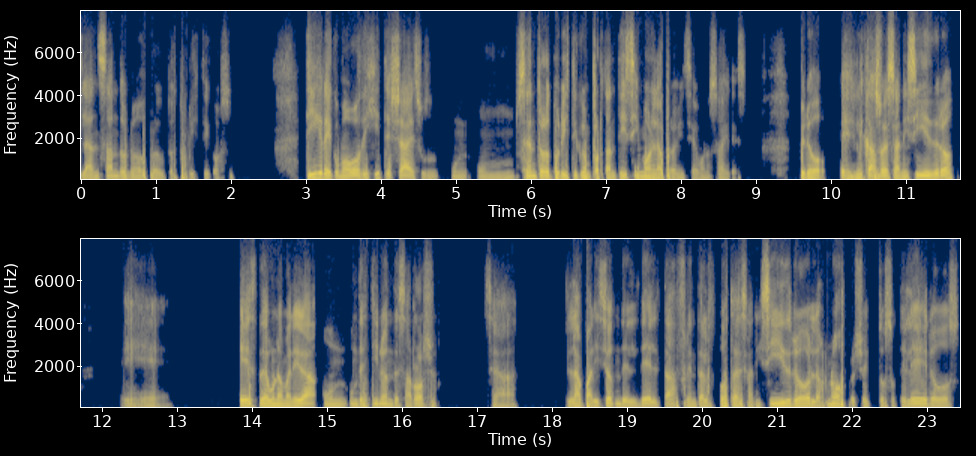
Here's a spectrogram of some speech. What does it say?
lanzando nuevos productos turísticos. Tigre, como vos dijiste, ya es un, centro turístico importantísimo en la provincia de Buenos Aires. Pero en el caso de San Isidro, eh, es de alguna manera un, destino en desarrollo. O sea, la aparición del delta frente a las costas de San Isidro, los nuevos proyectos hoteleros,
